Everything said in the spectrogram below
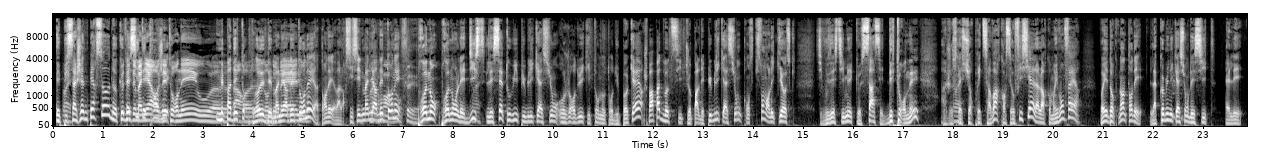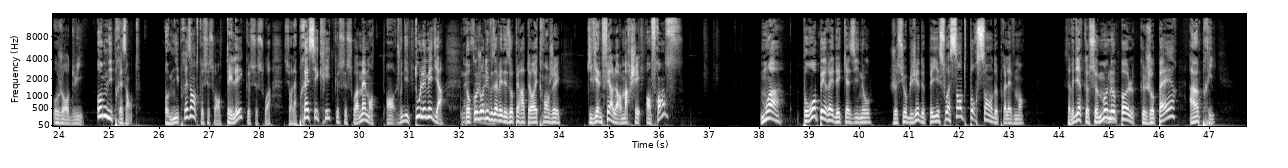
Et puis Ouais. ça gêne personne que des de sites manière étrangers. détournée ou. euh, mais pas par, détournées, euh, des de manières détournées. Attendez, alors si c'est une manière Vraiment détournée, annoncé. prenons prenons les 10 les 7 ou 8 publications aujourd'hui qui tournent autour du poker. Je parle pas de votre site, je parle des publications qui sont dans les kiosques. Si vous estimez que ça c'est détourné, ah, je serais Ouais. surpris de savoir quand c'est officiel. Alors comment ils vont faire? Vous voyez donc non attendez, la communication des sites, elle est aujourd'hui omniprésente omniprésente, que ce soit en télé, que ce soit sur la presse écrite, que ce soit même en, en- je vous dis, tous les médias. Ouais, Donc aujourd'hui, vous avez des opérateurs étrangers qui viennent faire leur marché en France. Moi, pour opérer des casinos, je suis obligé de payer 60% de prélèvement. Ça veut dire que ce monopole que j'opère a un prix.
